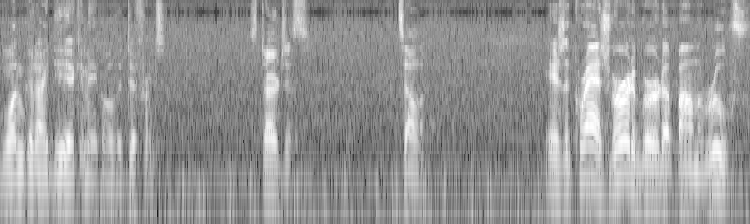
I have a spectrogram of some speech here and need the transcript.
One good idea can make all the difference. Sturgis, tell him. There's a crashed vertibird up on the roof.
